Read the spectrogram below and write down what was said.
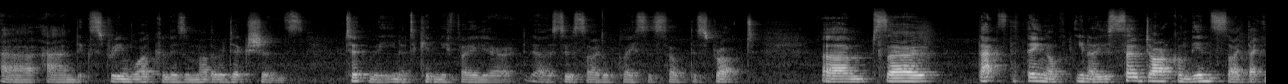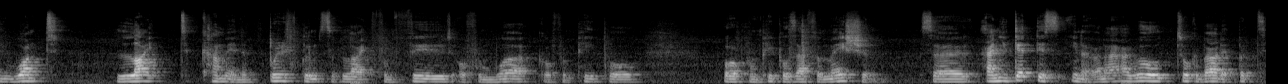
uh, and extreme workaholism, other addictions took me, you know, to kidney failure, uh, suicidal places, self-destruct. Um, so that's the thing of, you know, you're so dark on the inside that you want light come in, a brief glimpse of light from food or from work or from people or from people's affirmation. So, and you get this, you know, and I, I will talk about it, but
